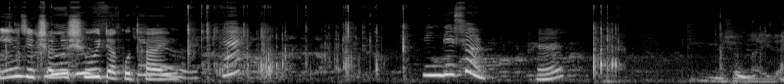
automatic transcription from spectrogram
ইনজেকশনের সুইটা কোথায়? হ্যাঁ? ইঞ্জেকশন হ্যাঁ? রে।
